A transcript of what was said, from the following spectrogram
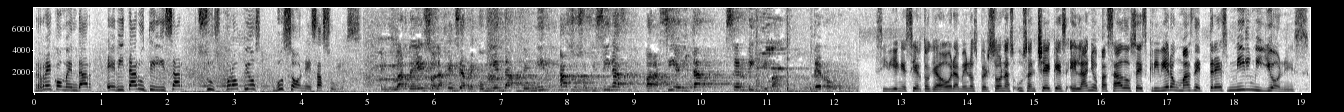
recomendar evitar utilizar sus propios buzones azules. En lugar de eso, la agencia recomienda venir a sus oficinas para así evitar ser víctima de robo. Si bien es cierto que ahora menos personas usan cheques, el año pasado se escribieron más de 3 mil millones.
